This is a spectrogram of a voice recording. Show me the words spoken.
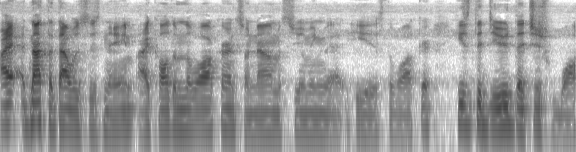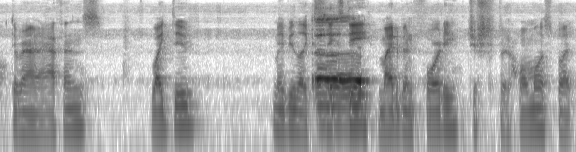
I not that that was his name. I called him the Walker, and so now I'm assuming that he is the Walker. He's the dude that just walked around Athens, white dude, maybe like sixty, uh, might have been forty, just been homeless, but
